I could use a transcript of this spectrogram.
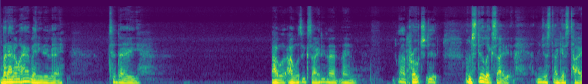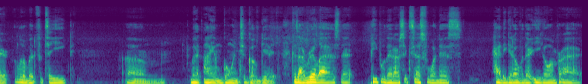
but I don't have any today. Today, I, I was excited I, and I approached it. I'm still excited. I'm just, I guess, tired, a little bit fatigued. Um, but I am going to go get it because I realized that people that are successful in this had to get over their ego and pride.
